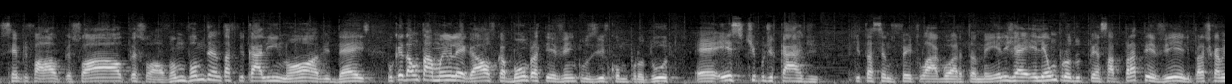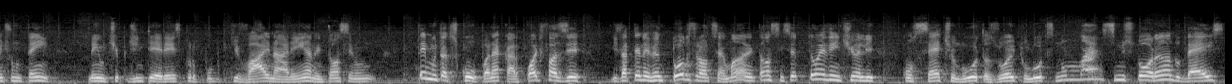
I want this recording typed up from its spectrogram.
sempre falava, pessoal, pessoal, vamos, vamos tentar ficar ali em 9, 10, porque dá um tamanho legal, fica bom pra TV, inclusive, como produto. É, esse tipo de card que tá sendo feito lá agora também, ele já ele é um produto pensado pra TV, ele praticamente não tem nenhum tipo de interesse pro público que vai na arena, então assim, não tem muita desculpa, né, cara? Pode fazer e tá tendo evento todo final de semana, então assim, você tem um eventinho ali com sete lutas, oito lutas, no máximo estourando 10,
